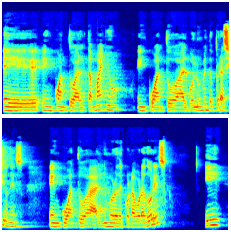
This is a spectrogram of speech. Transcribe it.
eh, en cuanto al tamaño, en cuanto al volumen de operaciones, en cuanto al número de colaboradores y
